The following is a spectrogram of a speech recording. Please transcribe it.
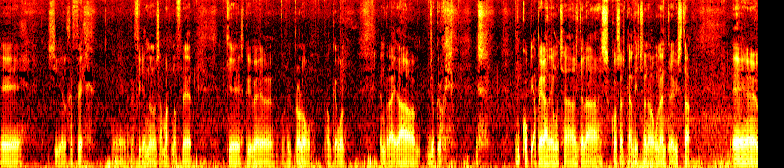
eh, si el jefe, refiriéndonos a Mark Knopfler, que escribe el prólogo, aunque bueno, en realidad yo creo que es copia-pega de muchas de las cosas que han dicho en alguna entrevista. Eh,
